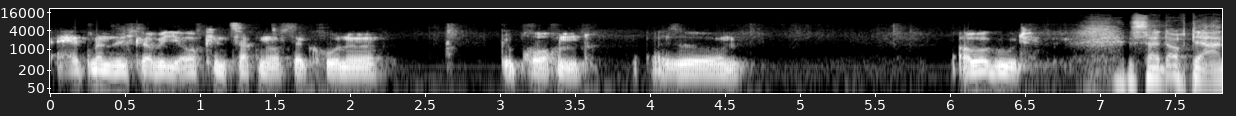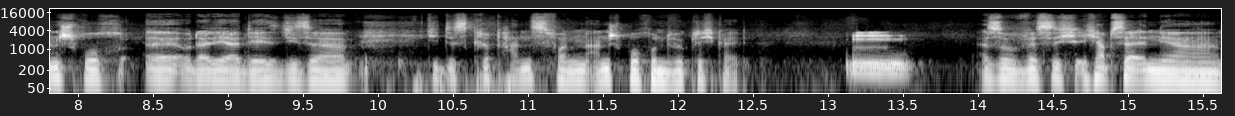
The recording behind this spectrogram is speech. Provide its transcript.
hätte man sich, glaube ich, auch keinen Zacken aus der Krone gebrochen. Also, aber gut. Ist halt auch der Anspruch äh, oder der, der, dieser, die Diskrepanz von Anspruch und Wirklichkeit. Mhm. Also, was ich, ich habe es ja in der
